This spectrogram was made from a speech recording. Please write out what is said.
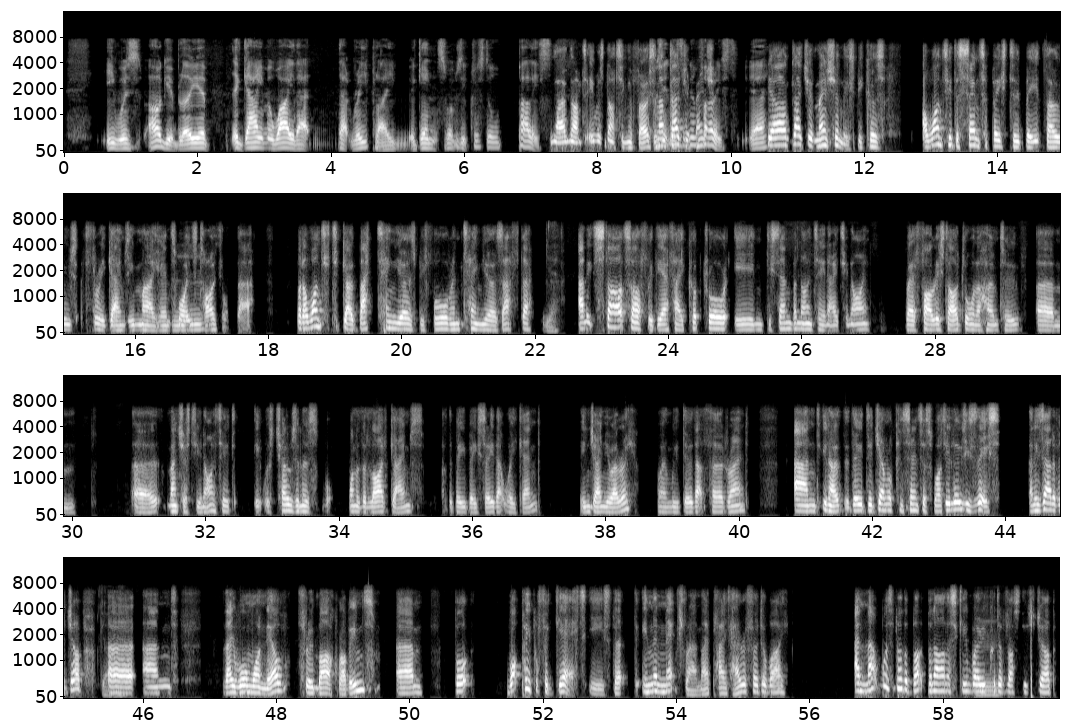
he was arguably a, a game away that that replay against what was it, Crystal Palace? No, not it was Nottingham Forest. Was and it I'm glad Nottingham you mentioned. Forest? Yeah. Yeah, I'm glad you've mentioned this because I wanted the centrepiece to be those three games in May, hence why it's titled that. But I wanted to go back 10 years before and 10 years after. Yeah. And it starts off with the FA Cup draw in December 1989, where Forest are drawn at home to um, uh, Manchester United. It was chosen as one of the live games of the BBC that weekend in January when we do that third round. And, you know, the, the general consensus was he loses this and he's out of a job. Uh, and they won 1 0 through Mark Robins. Um, but what people forget is that in the next round, they played Hereford away. And that was another banana skin where he Mm. could have lost his job.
